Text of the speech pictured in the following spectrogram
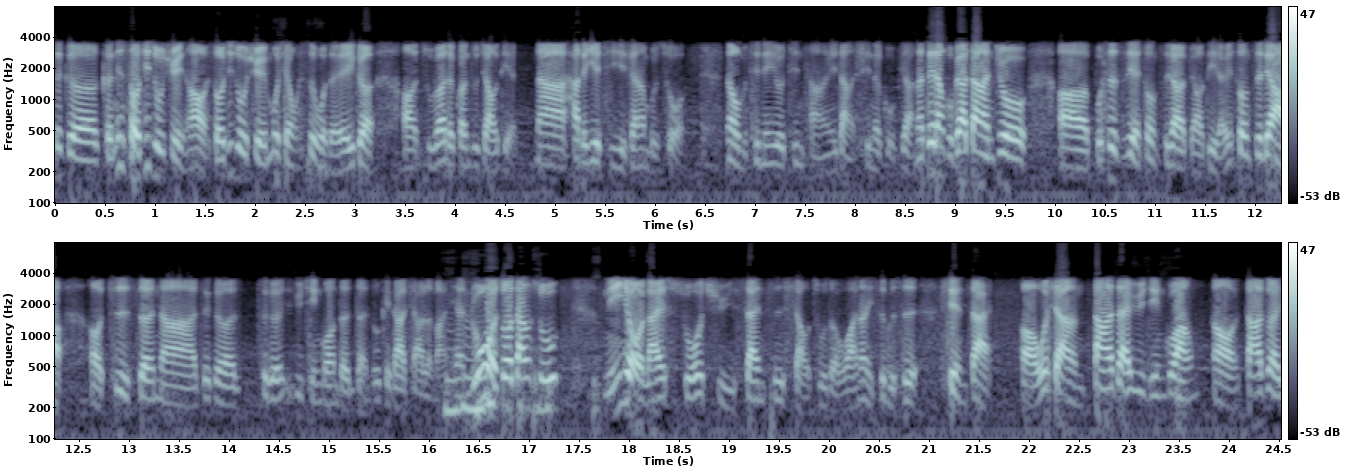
这个肯定手机族群哦，手机族群目前是我的一个呃主要的关注焦点。那它的业绩也相当不错。那我们今天又进场了一档新的股票。那这档股票当然就呃不是之前送资料的标的了，因为送资料哦智深啊，这个这个玉清光等等都给大家了嘛。你看，如果说当初你有来索取三只小猪的话，那你是不是现在哦？我想大家在玉金光哦，大家在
